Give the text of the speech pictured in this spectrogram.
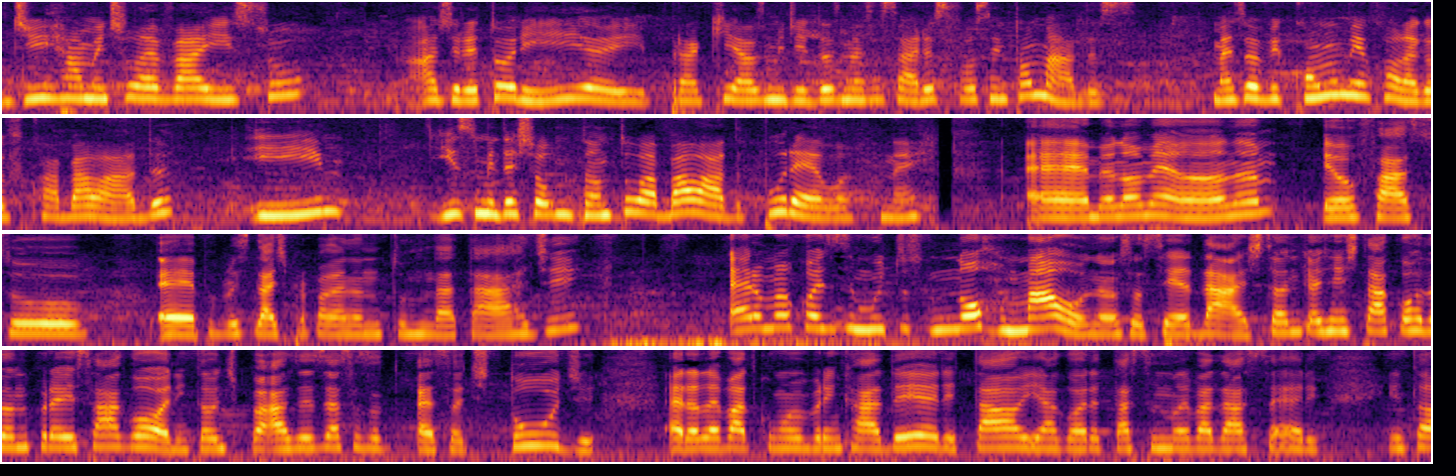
de realmente levar isso à diretoria e para que as medidas necessárias fossem tomadas. Mas eu vi como minha colega ficou abalada e isso me deixou um tanto abalada por ela, né? É, meu nome é Ana, eu faço é, publicidade e propaganda no turno da tarde. Era uma coisa assim, muito normal na sociedade, tanto que a gente está acordando para isso agora. Então, tipo, às vezes essa, essa atitude era levada como uma brincadeira e tal, e agora está sendo levada a sério. Então,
